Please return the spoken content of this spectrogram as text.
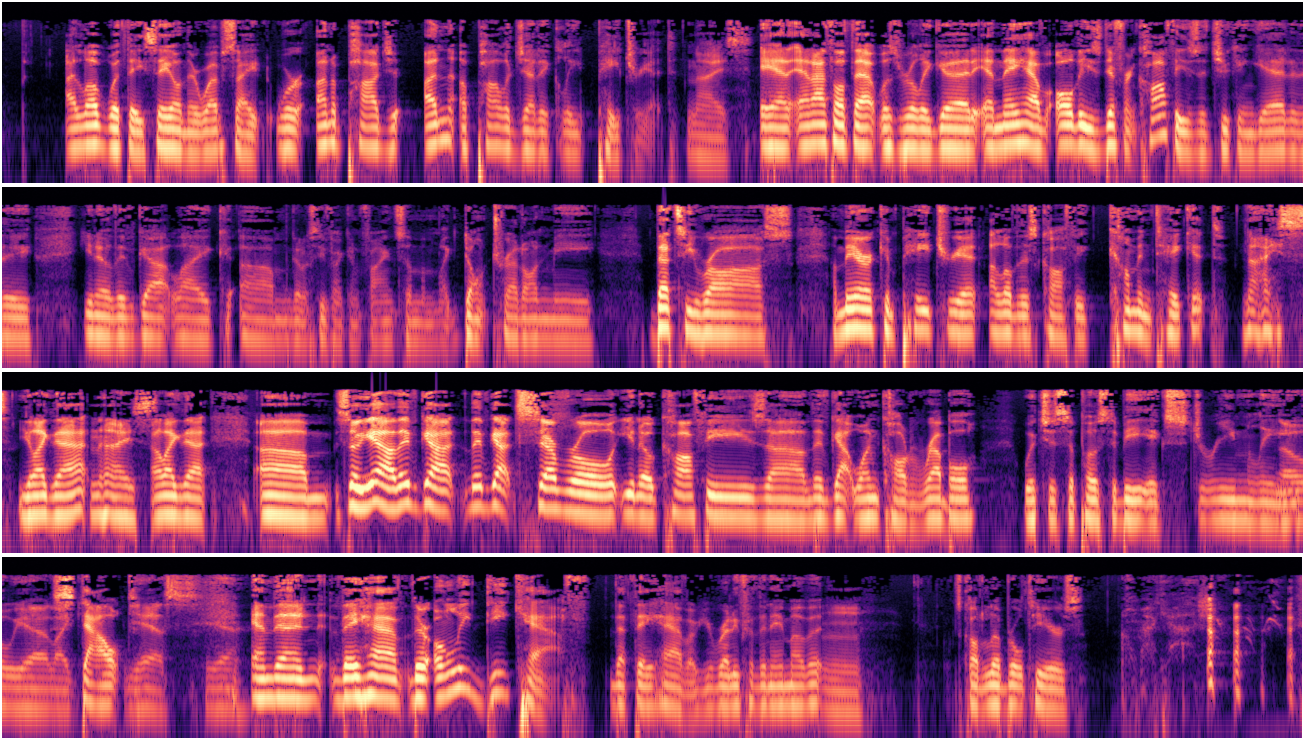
I love what they say on their website. We're unapolog- unapologetically patriot. Nice. And and I thought that was really good. And they have all these different coffees that you can get. They, you know, they've got like um, I'm gonna see if I can find some. of them, like Don't Tread on Me, Betsy Ross, American Patriot. I love this coffee. Come and take it. Nice. You like that? Nice. I like that. Um, so yeah, they've got they've got several you know coffees. Uh, they've got one called Rebel, which is supposed to be extremely Oh yeah, like stout. Yes. Yeah. And then they have their only decaf that they have. Are you ready for the name of it? Mm. It's called Liberal Tears. Oh my gosh.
